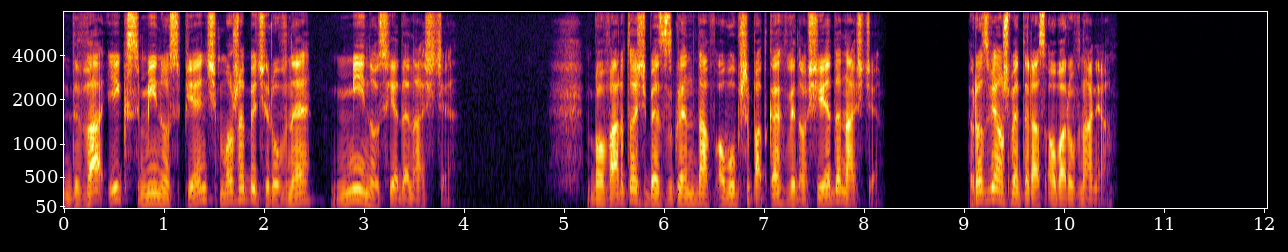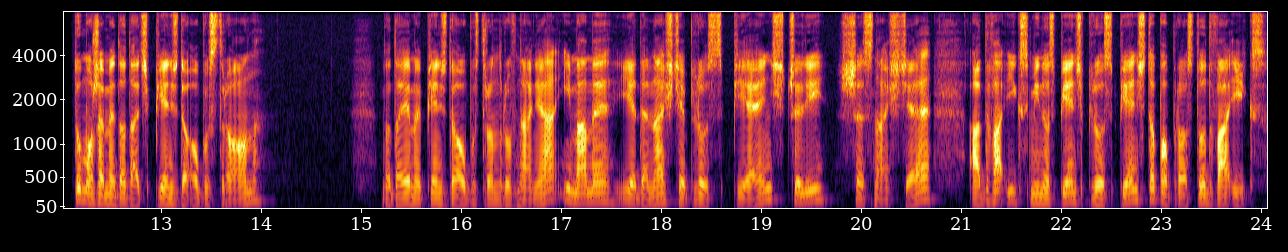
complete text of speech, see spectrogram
2x minus 5 może być równe minus 11. Bo wartość bezwzględna w obu przypadkach wynosi 11. Rozwiążmy teraz oba równania. Tu możemy dodać 5 do obu stron. Dodajemy 5 do obu stron równania i mamy 11 plus 5, czyli 16, a 2x minus 5 plus 5 to po prostu 2x.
